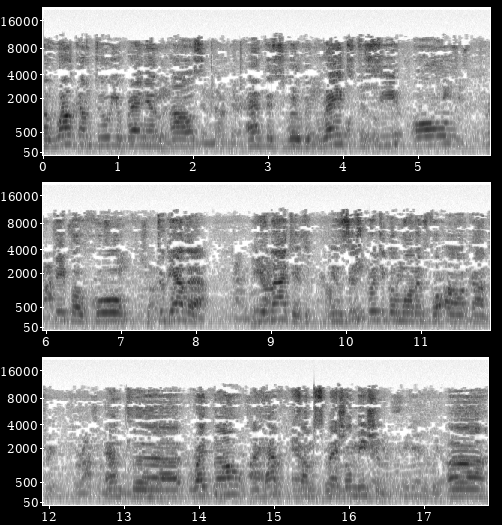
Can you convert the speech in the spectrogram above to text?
Welcome to Ukrainian house, and it will be great to see all people who together united in this critical moment for our country. And uh, right now I have some special mission. Uh,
